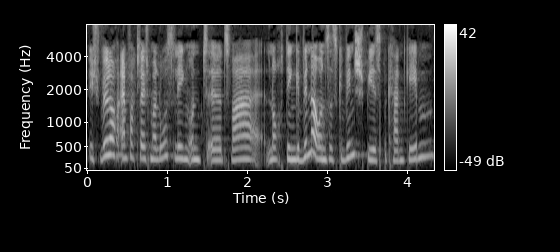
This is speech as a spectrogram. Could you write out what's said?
ich will auch einfach gleich mal loslegen und äh, zwar noch den Gewinner unseres Gewinnspiels bekannt geben.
